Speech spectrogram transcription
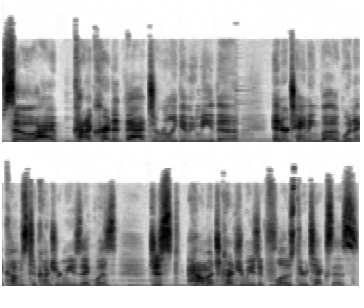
So I kind of credit that to really giving me the entertaining bug when it comes to country music was just how much country music flows through Texas.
